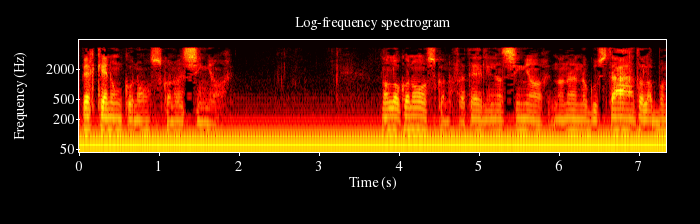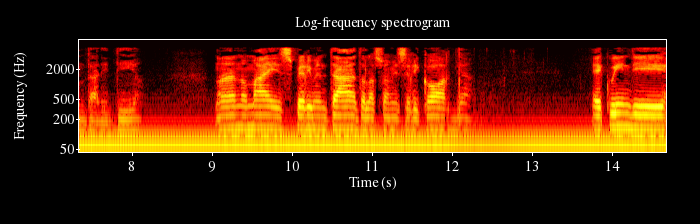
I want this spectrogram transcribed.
perché non conoscono il Signore non lo conoscono, fratelli nel Signore, non hanno gustato la bontà di Dio, non hanno mai sperimentato la sua misericordia e quindi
